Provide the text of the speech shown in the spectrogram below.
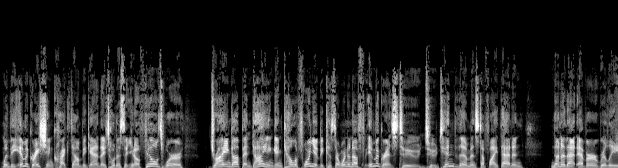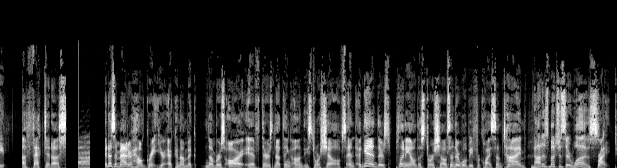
when the immigration crackdown began, they told us that you know fields were drying up and dying in California because there weren't enough immigrants to to tend them and stuff like that, and none of that ever really affected us. It doesn't matter how great your economic numbers are if there's nothing on the store shelves. And again, there's plenty on the store shelves, and there will be for quite some time. Not as much as there was. Right.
